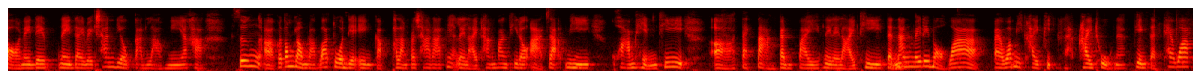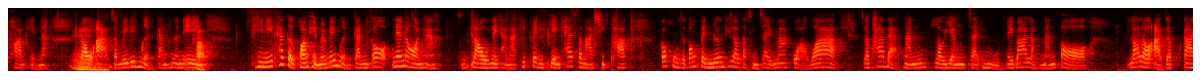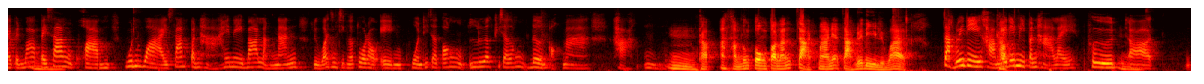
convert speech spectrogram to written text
ต่อในเดในดิเรกชันเดียวกันเหล่านี้อะค่ะซึ่งอ่าก็ต้องยอมรับว่าตัวเดียเองกับพลังประชารัฐเนี่ยหลาย ๆ ครั้งบางทีเราอาจจะมีความเห็นที่อ่าแตกต่างกันไปในหลาย ๆ ที แต่นั่นไม่ได้บอกว่าแปลว่ามีใครผิดใครถูกนะเพียงแต่แค่ว่าความเห็นน่ะมเราอาจจะไม่ได้เหมือนกันเท่านั้นเองครับทีนี้ถ้าเกิดความเห็นมันไม่เหมือนกันก็แน่นอนค่ะเราในฐานะที่เป็นเพียงแค่สมาชิกพัก ก็คงจะต้องเป็นเรื่องที่เราตัดสินใจมากกว่าว่า แล้วถ้าแบบนั้นเรายังจะอยู่ในบ้านหลังนั้นต่อ แล้วเราอาจจะกลายเป็นว่าอืมไปสร้างความวุ่นวายสร้างปัญหาให้ในบ้านหลังนั้น หรือว่าจริง ๆ แล้วตัวเราเองควรที่จะต้องเลือกที่จะต้องเดินออกมาค่ะ อืมอืมครับอะถามตรงๆ ตอนนั้นจากมาเนี่ยจากด้วยดีหรือว่า จากด้วยดีค่ะครับไม่ได้มีปัญหาอะไรคืออมเอ่อ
